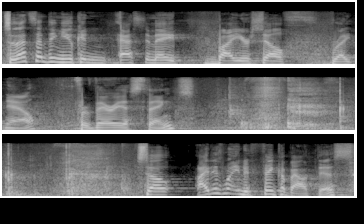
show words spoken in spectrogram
So that's something you can estimate by yourself right now for various things. So I just want you to think about this.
